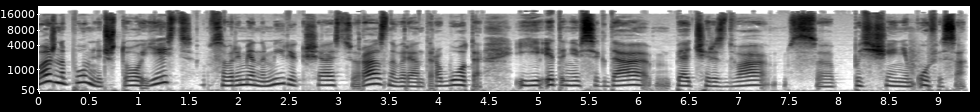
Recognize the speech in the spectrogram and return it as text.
важно помнить, что есть в современном мире, к счастью, разные варианты работы, и это не всегда 5 через 2 с посещением офиса.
